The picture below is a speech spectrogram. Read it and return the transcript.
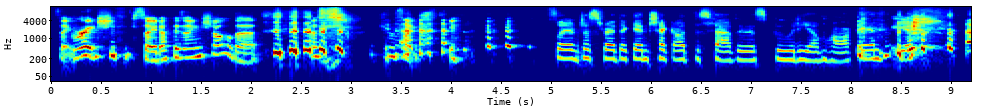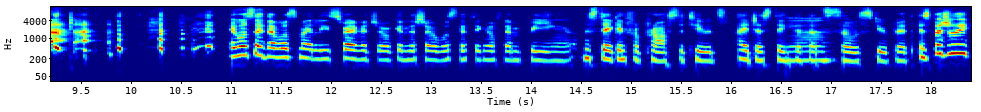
it's like Roach sewed up his own shoulder. Like, yeah. so I'm just read again, check out this fabulous booty I'm hawking. yeah. I will say that was my least favorite joke in the show was the thing of them being mistaken for prostitutes. I just think that that's so stupid, especially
